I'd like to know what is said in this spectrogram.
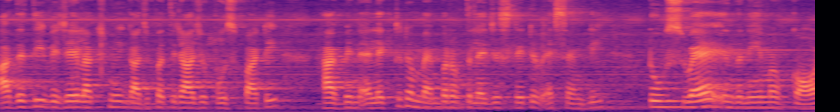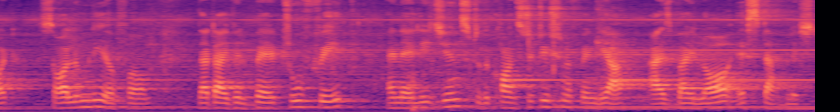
Aditi Vijayalakshmi Gajapati Raju Pusapati, have been elected a member of the Legislative Assembly to swear in the name of God, solemnly affirm that I will bear true faith and allegiance to the Constitution of India as by law established,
